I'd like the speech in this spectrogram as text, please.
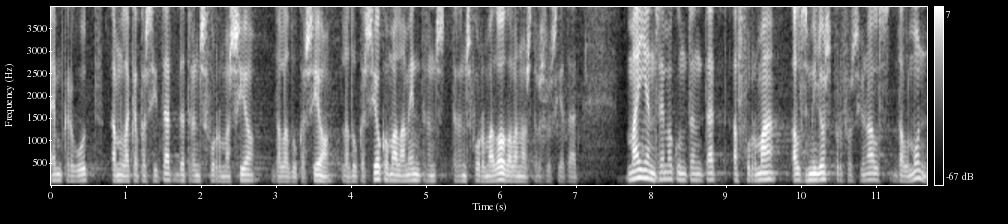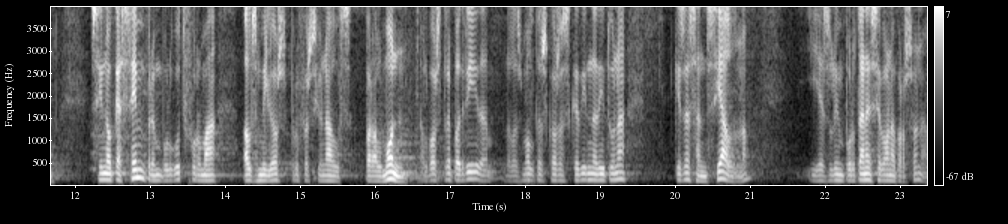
hem cregut amb la capacitat de transformació de l'educació, l'educació com a element trans transformador de la nostra societat. Mai ens hem acontentat a formar els millors professionals del món, sinó que sempre hem volgut formar els millors professionals per al món. El vostre padrí, de, de les moltes coses que ha dit, una que és essencial, no? I és lo important és ser bona persona.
